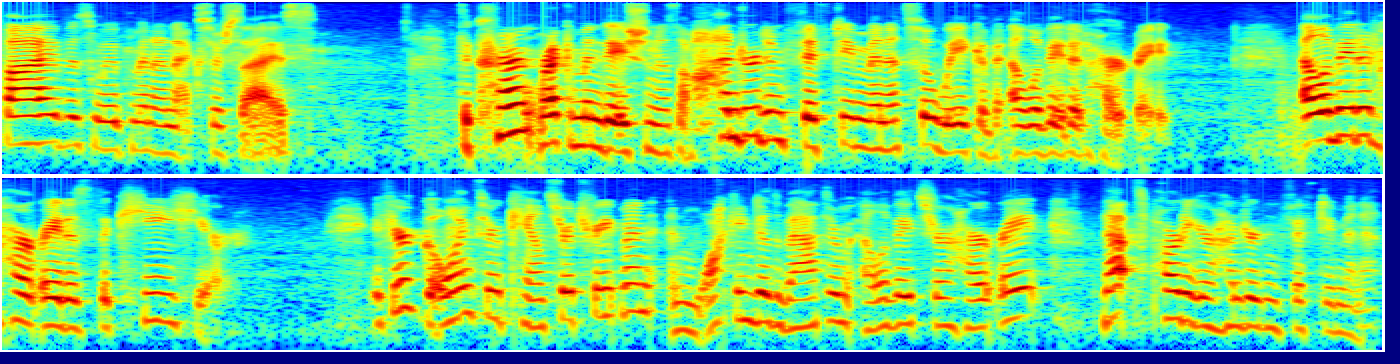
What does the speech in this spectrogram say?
Five is movement and exercise. The current recommendation is 150 minutes a week of elevated heart rate. Elevated heart rate is the key here. If you're going through cancer treatment and walking to the bathroom elevates your heart rate, that's part of your 150 minutes.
